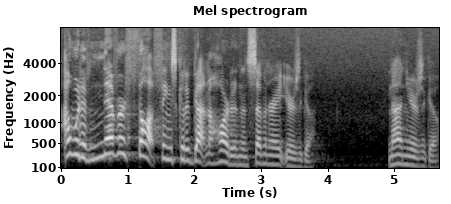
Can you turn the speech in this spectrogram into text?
I would have never thought things could have gotten harder than seven or eight years ago, nine years ago,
